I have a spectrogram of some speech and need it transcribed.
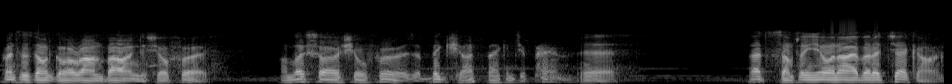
Princes don't go around bowing to chauffeurs. Unless our chauffeur is a big shot back in Japan. Yes. That's something you and I better check on.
